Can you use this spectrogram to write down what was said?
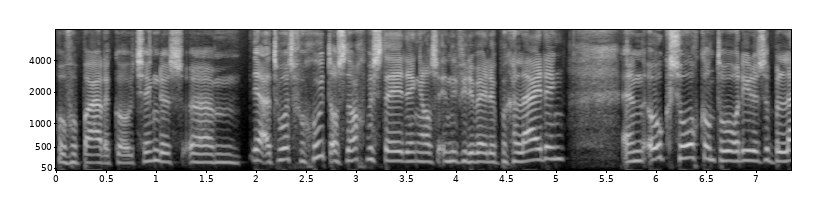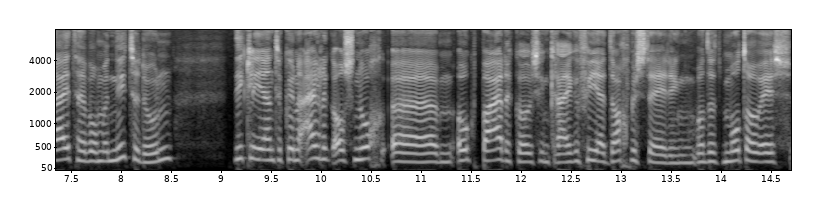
over paardencoaching. Dus um, ja, het wordt vergoed als dagbesteding en als individuele begeleiding. En ook zorgkantoren die dus het beleid hebben om het niet te doen die cliënten kunnen eigenlijk alsnog uh, ook paardencoaching krijgen via dagbesteding. Want het motto is,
